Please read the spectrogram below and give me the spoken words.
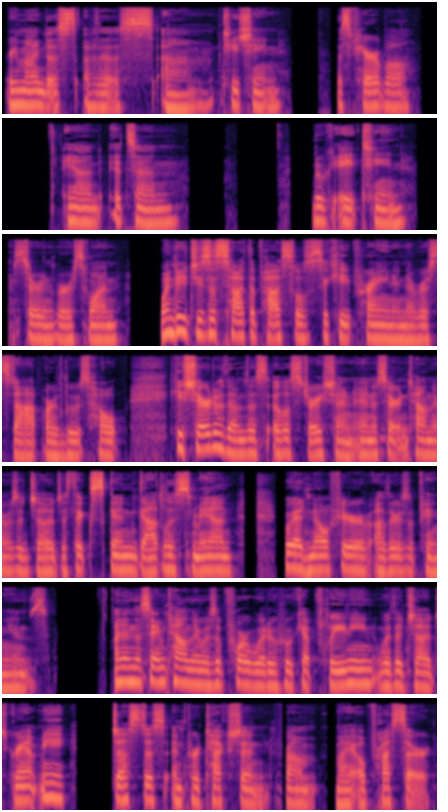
remind us of this um, teaching, this parable. And it's in Luke 18, starting verse 1. One day, Jesus taught the apostles to keep praying and never stop or lose hope. He shared with them this illustration. In a certain town, there was a judge, a thick skinned, godless man who had no fear of others' opinions. And in the same town, there was a poor widow who kept pleading with a judge Grant me justice and protection from my oppressor.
